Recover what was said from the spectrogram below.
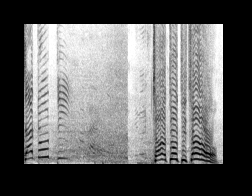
Ciao a tutti! Ciao a tutti, ciao!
